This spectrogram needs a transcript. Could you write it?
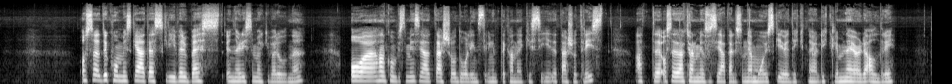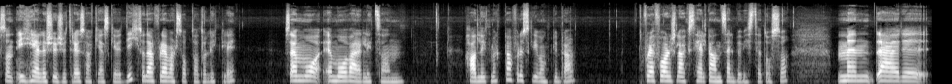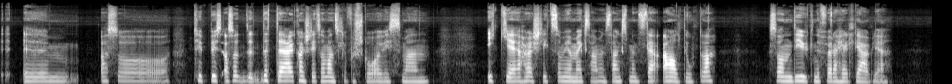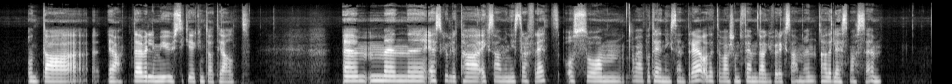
Og så det komiske er at jeg skriver best under disse mørke periodene. Og han kompisen min sier at det er så dårlig innstilling, dette kan jeg ikke si, dette er så trist. At, eh, og så redaktøren min også sier at jeg, liksom, jeg må jo skrive dikt når jeg er lykkelig, men jeg gjør det aldri. Sånn, I hele 2023 så har ikke jeg skrevet dikt, og det er fordi jeg har vært så opptatt av lykkelig. Så jeg må, jeg må være litt sånn Ha det litt mørkt, da, for å skrive ordentlig bra. For jeg får en slags helt annen selvbevissthet også. Men det er øh, Altså typisk Altså, dette er kanskje litt sånn vanskelig å forstå hvis man ikke har slitt så mye med eksamensangst, mens jeg har alltid gjort det, da. Sånn, de ukene før er helt jævlige. Og da Ja, det er veldig mye usikkerhet knytta til alt. Um, men eh, jeg skulle ta eksamen i strafferett, og så um, var jeg på treningssenteret, og dette var sånn fem dager før eksamen. Jeg hadde lest masse.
